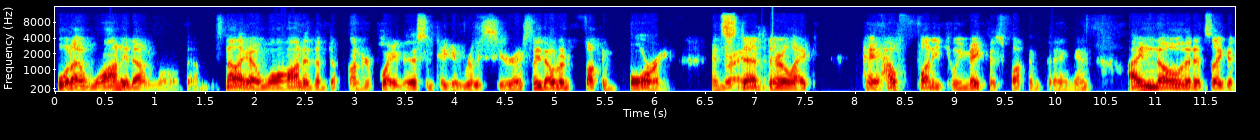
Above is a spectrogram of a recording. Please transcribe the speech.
what I wanted out of all of them. It's not like I wanted them to underplay this and take it really seriously. That would have been fucking boring. Instead, they're like, "Hey, how funny can we make this fucking thing?" And I know that it's like a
